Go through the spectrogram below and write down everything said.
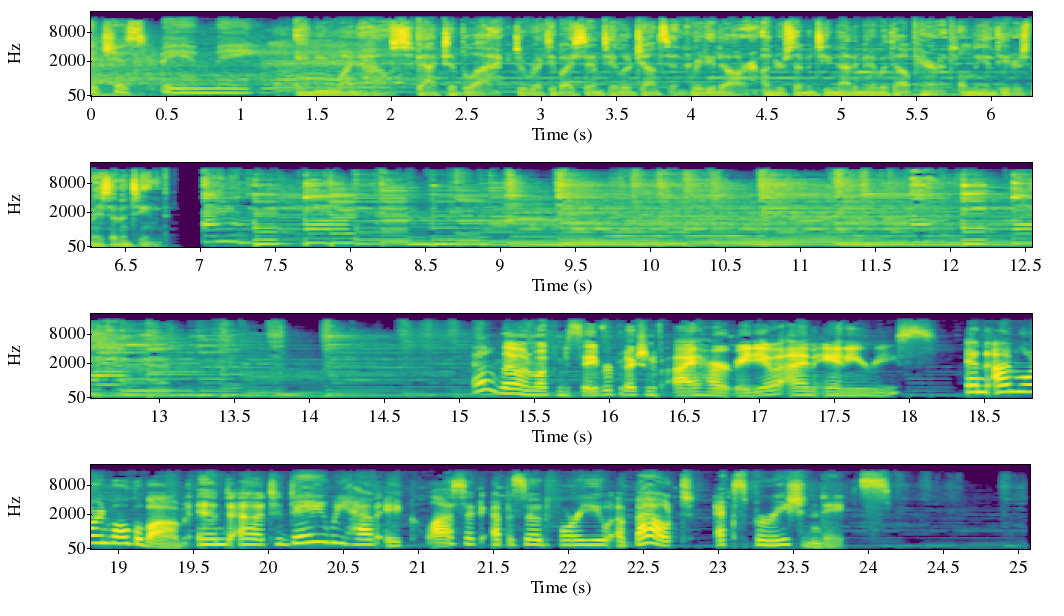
for just being me. Amy Winehouse, Back to Black, directed by Sam Taylor Johnson. Rated R, under 17, not a minute without parent. Only in theaters May 17th. Hello and welcome to Savor, production of iHeartRadio. I'm Annie Reese. And I'm Lauren Vogelbaum, and uh, today we have a classic episode for you about expiration dates.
